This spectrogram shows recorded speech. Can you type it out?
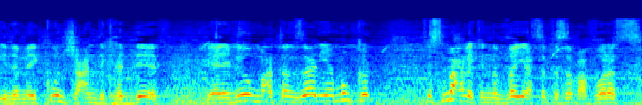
إذا ما يكونش عندك هداف يعني اليوم مع تنزانيا ممكن تسمح لك ان تضيع ستة سبع فرص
